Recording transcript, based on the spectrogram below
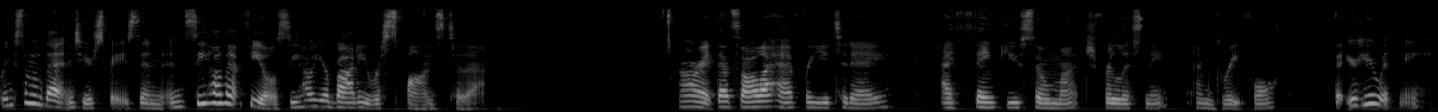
bring some of that into your space and, and see how that feels. See how your body responds to that. All right, that's all I have for you today. I thank you so much for listening. I'm grateful that you're here with me.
